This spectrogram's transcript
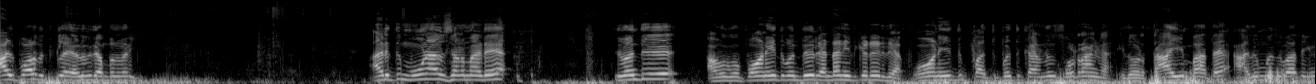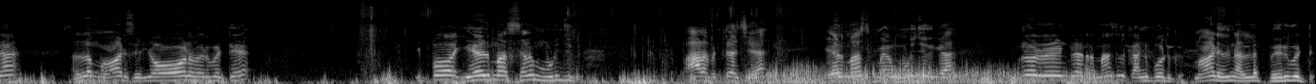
ஆள் போல் விற்றுக்கலாம் எழுபது ஐம்பது வரைக்கும். அடுத்து மூணாவது சனமாடு இது வந்து அவங்க போன இது வந்து ரெண்டாம் நீத்து கிடையாது போன இது பத்து பத்து கறந்துன்னு சொல்கிறாங்க இதோட தாயும் பார்த்தேன். அதுவும் வந்து பார்த்திங்கன்னா நல்ல மாடு சரியான வருவட்டு இப்போது ஏழு மாதம் சனம் முடிஞ்சுது. பாலை விட்டாச்சு. ஏழு மாதத்துக்கு மேலே முடிஞ்சுதுங்க இன்னொரு ரெண்டு ரெண்டரை மாதத்தில் கண்ணு போட்டுக்கு. மாடு இது நல்ல பெருவெட்டு.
